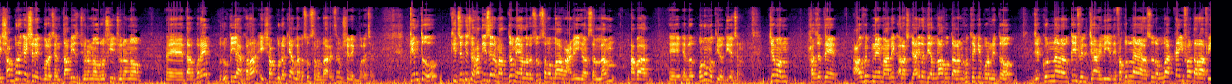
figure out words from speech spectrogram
এই সবগুলোকে শিরেক বলেছেন। তাবিজ ঝুলানো, রশি ঝুলানো তারপরে রুকিয়া করা, এই সবগুলোকে আল্লাহ রসুল সাল্লাহ আলাইসালাম শিরেক বলেছেন। কিন্তু কিছু কিছু হাদিসের মাধ্যমে আল্লাহ রসুল সাল্লাহ আলী আসাল্লাম আবার অনুমতিও দিয়েছেন। যেমন হজরতে আউফ ইবনে মালিক আলাস জাহিরাদি আল্লাহ তালানহু থেকে বর্ণিত যে, কুন্না নালকি ফিল জাহিলিয়াতি, ফাকুলনা ইয়া রাসূলুল্লাহ, কাইফা তারা ফি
